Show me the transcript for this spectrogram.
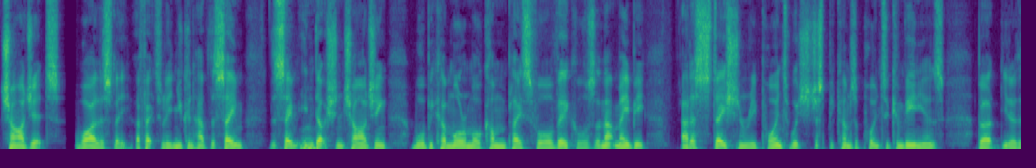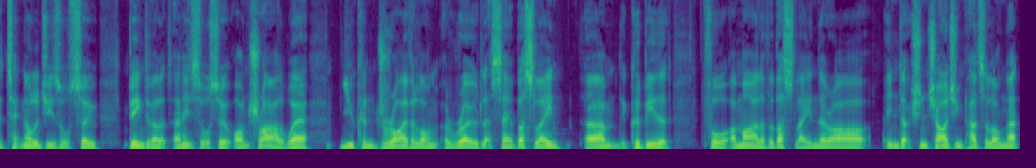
charge it wirelessly effectively and you can have the same the same induction charging will become more and more commonplace for vehicles and that may be at a stationary point, which just becomes a point of convenience. But you know, the technology is also being developed and it's also on trial where you can drive along a road, let's say a bus lane. Um, it could be that for a mile of a bus lane, there are induction charging pads along that.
